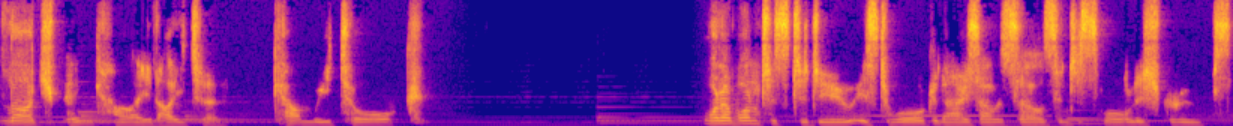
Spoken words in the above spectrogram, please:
Large pink highlighter. Can we talk? What I want us to do is to organise ourselves into smallish groups,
